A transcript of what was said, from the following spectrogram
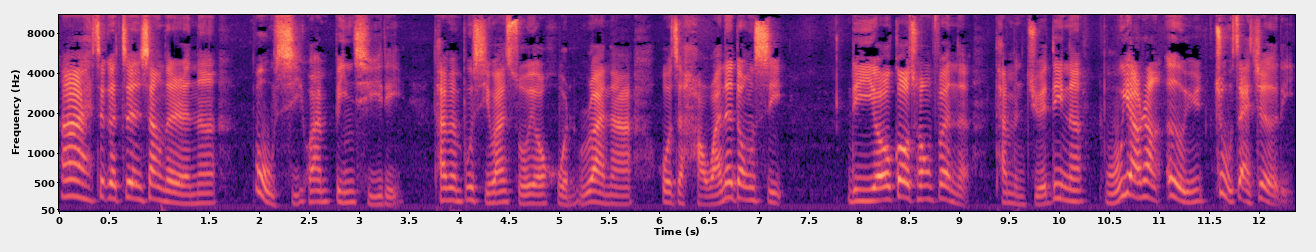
哎，这个镇上的人呢，不喜欢冰淇淋，他们不喜欢所有混乱啊或者好玩的东西。理由够充分了，他们决定呢，不要让鳄鱼住在这里。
